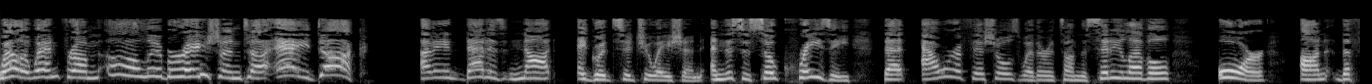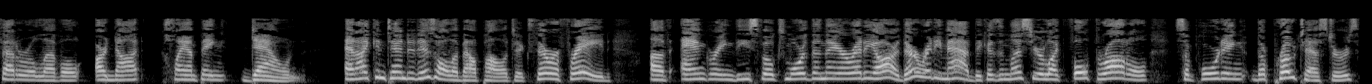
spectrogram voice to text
Well, it went from, oh, liberation to, hey, duck. I mean, that is not a good situation. And this is so crazy that our officials, whether it's on the city level or on the federal level, are not clamping down. And I contend it is all about politics. They're afraid of angering these folks more than they already are. They're already mad because unless you're like full throttle supporting the protesters,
